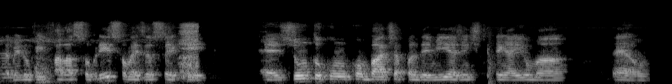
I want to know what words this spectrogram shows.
Também não vim falar sobre isso, mas eu sei que, é, junto com o combate à pandemia, a gente tem aí uma, é, um,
